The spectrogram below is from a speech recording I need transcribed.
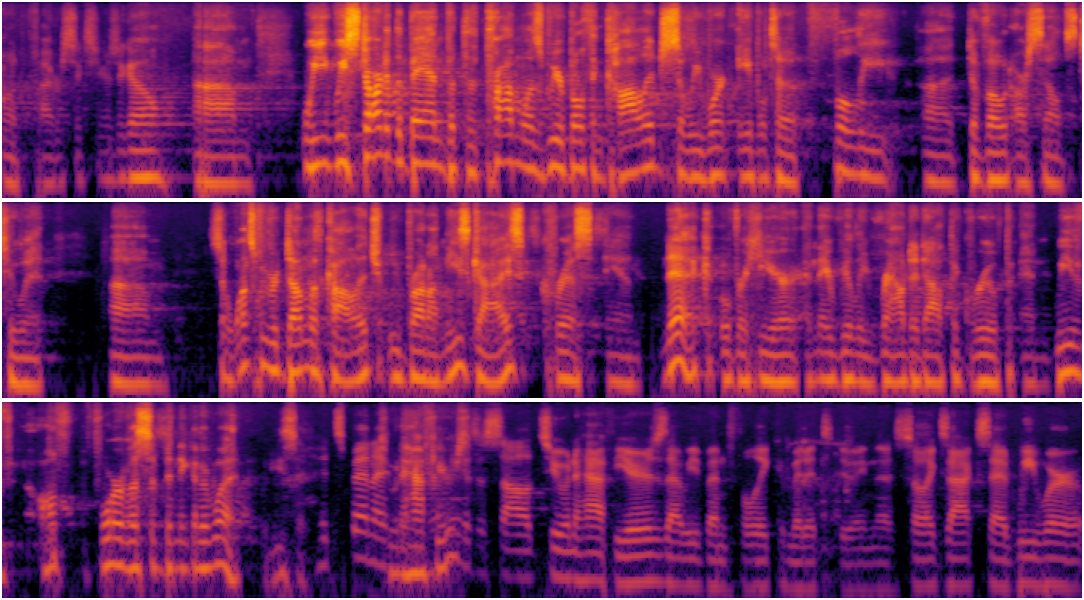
what, five or six years ago. Um, we, we started the band, but the problem was we were both in college, so we weren't able to fully uh, devote ourselves to it. Um, so once we were done with college, we brought on these guys, Chris and Nick over here, and they really rounded out the group. And we've all four of us have been together. What? What do you say? It's been I Two and a half I think years? It's a solid two and a half years that we've been fully committed to doing this. So, like Zach said, we were,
